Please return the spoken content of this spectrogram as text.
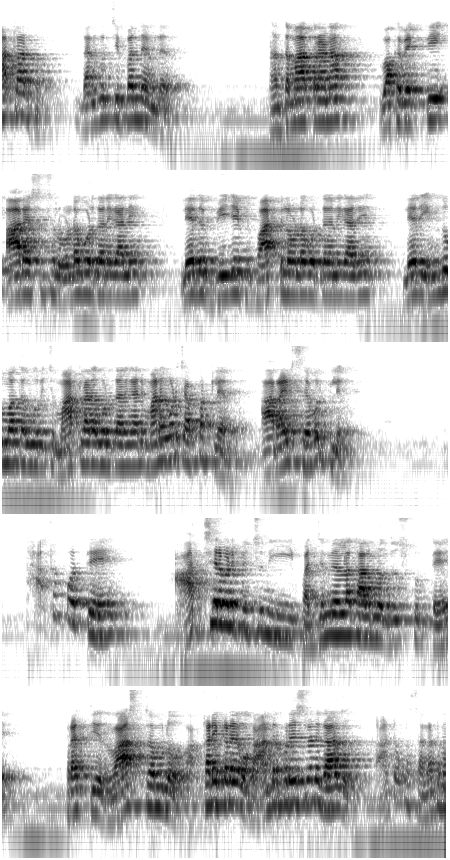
మాట్లాడతాం. దాని గురించి ఇబ్బంది ఏం లేదు. అంత మాత్రాన ఒక వ్యక్తి ఆర్ఎస్ఎస్లో ఉండకూడదని కానీ లేదు బీజేపీ పార్టీలో ఉండకూడదని కానీ లేదు హిందూ మతం గురించి మాట్లాడకూడదని కానీ మనం కూడా చెప్పట్లేదు. ఆ రైట్స్ ఎవరికి లేవు. కాకపోతే ఆశ్చర్యం అనిపించింది ఈ పద్దెనిమిది నెలల కాలంలో చూసుకుంటే ప్రతి రాష్ట్రంలో అక్కడెక్కడ ఒక ఆంధ్రప్రదేశ్లోనే కాదు అంటే ఒక సంఘటన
